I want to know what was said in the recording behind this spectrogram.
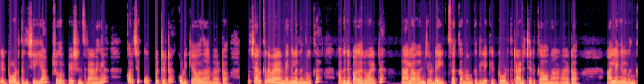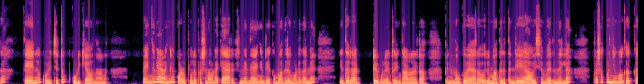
ഇട്ട് കൊടുത്തിട്ട് ചെയ്യാം. ഷുഗർ പേഷ്യൻസിനാണെങ്കിൽ കുറച്ച് ഉപ്പിട്ടിട്ട് കുടിക്കാവുന്നതാണ് കേട്ടോ. ശർക്കര വേണ്ടെങ്കിൽ നിങ്ങൾക്ക് അതിന് പകരമായിട്ട് നാലോ അഞ്ചോ ഡേറ്റ്സൊക്കെ നമുക്കിതിലേക്ക് ഇട്ട് കൊടുത്തിട്ട് അടിച്ചെടുക്കാവുന്നതാണ് കേട്ടോ. അല്ലെങ്കിൽ നിങ്ങൾക്ക് തേൻ ഒഴിച്ചിട്ടും കുടിക്കാവുന്നതാണ്. അപ്പോൾ എങ്ങനെയാണെങ്കിലും കുഴപ്പമില്ല. പക്ഷേ നമ്മുടെ ക്യാരറ്റിന്റെയും തേങ്ങന്റെയൊക്കെ മധുരം കൊണ്ട് തന്നെ ഇതൊരു അടിപൊളി ഡ്രിങ്കാണ് കേട്ടോ. പിന്നെ നമുക്ക് വേറെ ഒരു മധുരത്തിന്റെ ആവശ്യം വരുന്നില്ല. പക്ഷേ കുഞ്ഞുങ്ങൾക്കൊക്കെ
